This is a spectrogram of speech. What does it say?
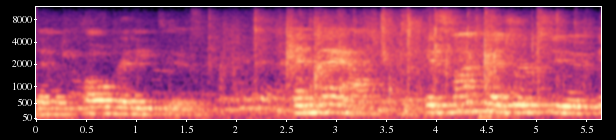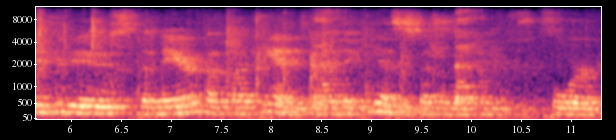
than we already do. And now, it's my pleasure to introduce the mayor of Buckhannon, and I think he has a special welcome for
